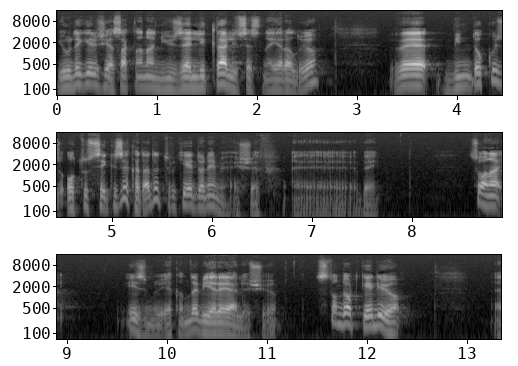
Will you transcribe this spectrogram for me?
yurda giriş yasaklanan 150'likler listesinde yer alıyor. Ve 1938'e kadar da Türkiye'ye dönemiyor Eşref e, Bey. Sonra İzmir yakında bir yere yerleşiyor. Stone 4 geliyor e,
